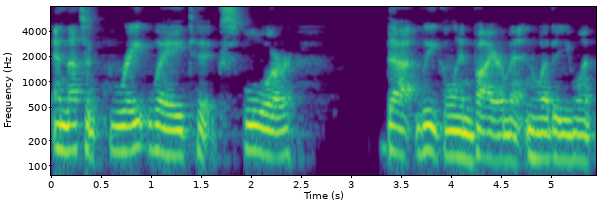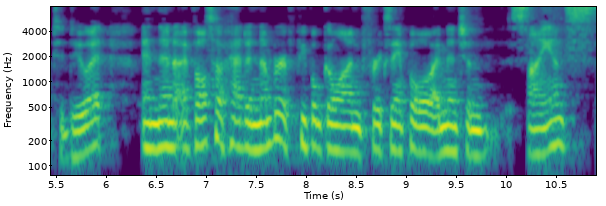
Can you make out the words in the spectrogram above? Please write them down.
And that's a great way to explore that legal environment and whether you want to do it. And then I've also had a number of people go on, for example, I mentioned science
